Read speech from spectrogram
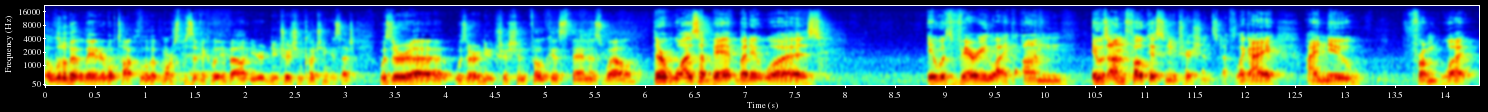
a little bit later. We'll talk a little bit more specifically about your nutrition coaching and such. Was there a was there a nutrition focus then as well? There was a bit, but it was it was very like un it was unfocused nutrition stuff. Like I I knew from what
